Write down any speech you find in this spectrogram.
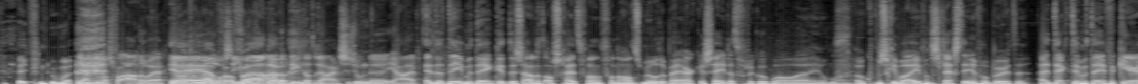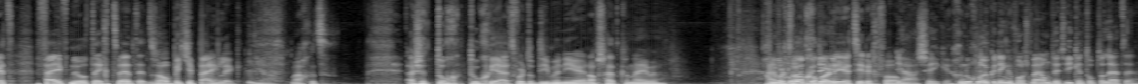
even noemen. Ja, die was voor ADO hè? Jonathan ja, Mulder was voor- de jongen voor van ADO. ADO die in dat rare seizoen... eh, ja, En dat deed me denken dus aan het afscheid van, van Hans Mulder bij RKC. Dat vond ik ook wel heel mooi. Ook misschien wel een van de slechtste invalbeurten. Hij dekte meteen verkeerd. 5-0 tegen Twente. Het is wel een beetje pijnlijk. ja. Maar goed. Als je toch toegejuicht wordt op die manier en afscheid kan nemen. Hij wordt wel dingen- gewaardeerd in ieder geval. Ja, zeker. Genoeg leuke dingen volgens mij om dit weekend op te letten.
